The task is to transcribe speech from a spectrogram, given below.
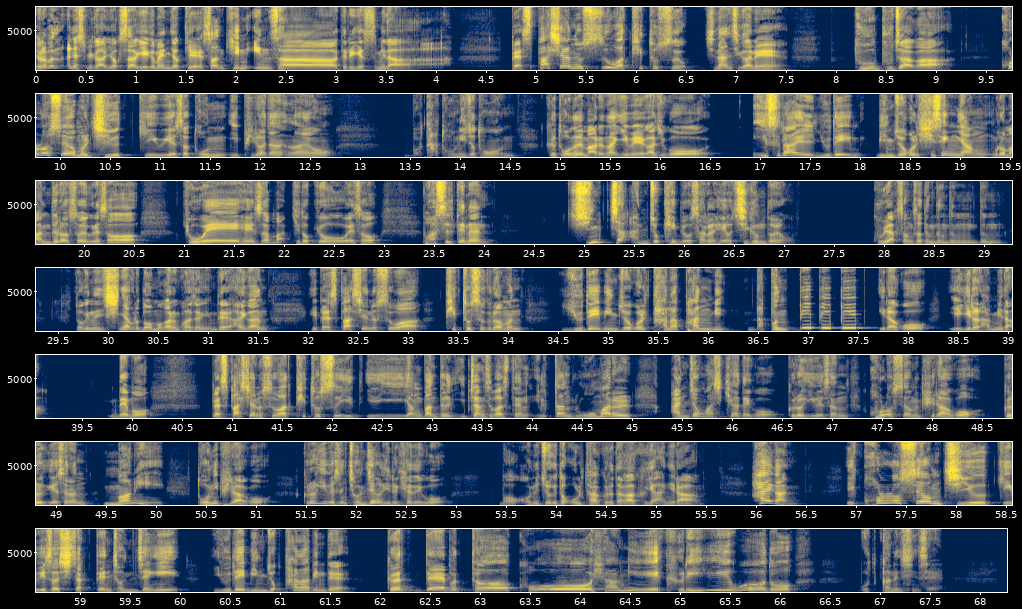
여러분 안녕하십니까 역사 개그맨 역계 썬킴 인사드리겠습니다. 베스파시아누스와 티투스 지난 시간에 두 부자가 콜로세움을 짓기 위해서 돈이 필요하잖아요. 뭐 다 돈이죠 돈. 그 돈을 마련하기 위해 가지고 이스라엘 유대 민족을 희생양으로 만들었어요. 그래서 교회에서 기독교에서 봤을 때는 진짜 안 좋게 묘사를 해요. 지금도요. 구약 성서 등등등등 여기는 신약으로 넘어가는 과정인데 하여간 이 베스파시누스와 티투스 그럼은 유대 민족을 탄압한 민, 나쁜 삐삐삐이라고 얘기를 합니다. 근데 뭐 베스파시아누스와 티투스 이, 이, 양반들 입장에서 봤을 때는 일단 로마를 안정화시켜야 되고 그러기 위해서는 콜로세움이 필요하고 그러기 위해서는 money 돈이 필요하고 그러기 위해서는 전쟁을 일으켜야 되고 뭐 어느 쪽이 더 옳다 그러다가 그게 아니라 하여간 이 콜로세움 지으기 위해서 시작된 전쟁이 유대 민족 탄압인데 그때부터 고향이 그리워도 못 가는 신세.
